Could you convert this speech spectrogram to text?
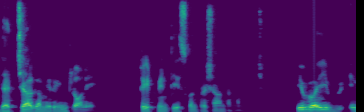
దర్జాగా మీరు ఇంట్లోనే ట్రీట్మెంట్ తీసుకొని ప్రశాంతంగా ఉండొచ్చు. ఇవి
